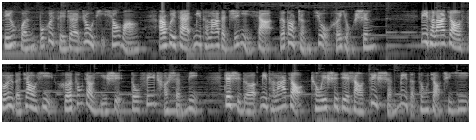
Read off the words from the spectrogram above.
灵魂不会随着肉体消亡，而会在密特拉的指引下得到拯救和永生。密特拉教所有的教义和宗教仪式都非常神秘，这使得密特拉教成为世界上最神秘的宗教之一。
